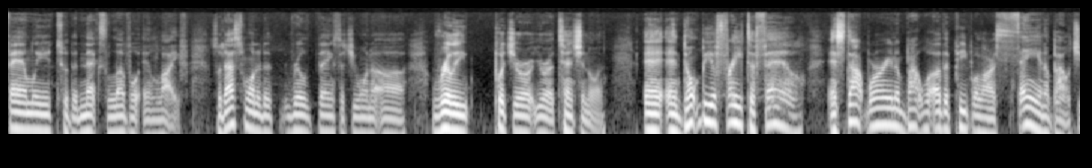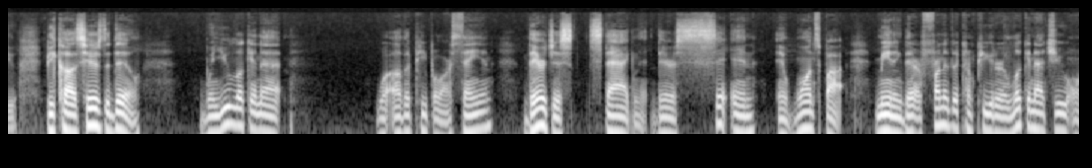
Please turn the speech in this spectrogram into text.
family to the next level in life. So that's one of the real things that you want to uh, really put your, your attention on. And, and don't be afraid to fail and stop worrying about what other people are saying about you. Because here's the deal when you looking at what other people are saying, they're just stagnant. They're sitting in one spot. meaning they're in front of the computer looking at you on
